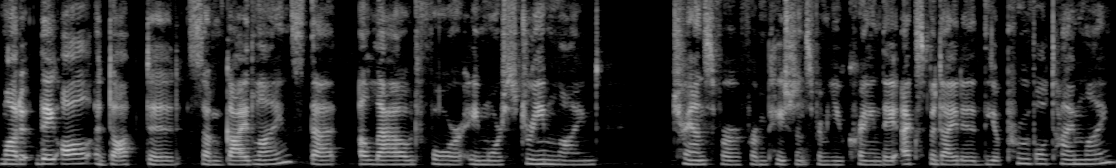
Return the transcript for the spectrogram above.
mod they all adopted some guidelines that allowed for a more streamlined transfer from patients from Ukraine. They expedited the approval timeline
